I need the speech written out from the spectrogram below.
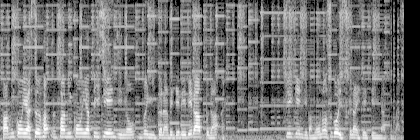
ファミコンやスファファミコンや PC エンジンの分に比べてレベルアップが経験値がものすごい少ない設定になっています。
